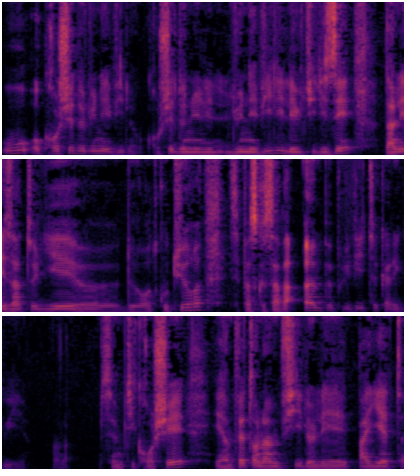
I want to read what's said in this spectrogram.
ou au crochet de Lunéville. Le crochet de Lu- Lunéville, il est utilisé dans les ateliers euh, de haute couture, c'est parce que ça va un peu plus vite qu'à l'aiguille. Voilà. C'est un petit crochet et en fait, on enfile les paillettes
